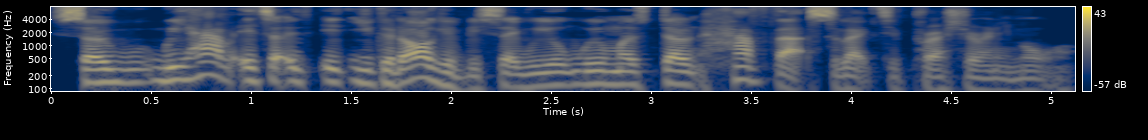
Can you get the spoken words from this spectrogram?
So we have, it's, it, you could arguably say we, we almost don't have that selective pressure anymore.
